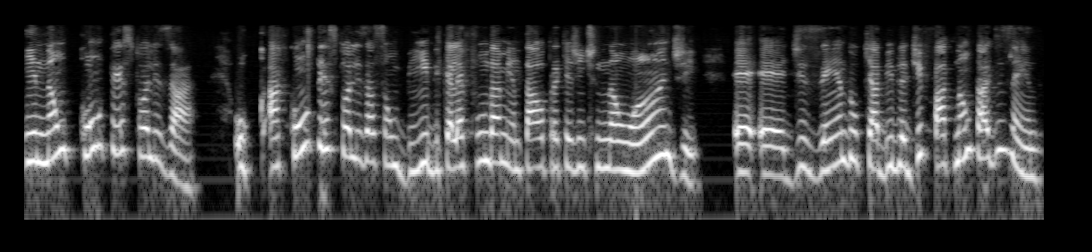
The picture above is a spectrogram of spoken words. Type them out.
e não contextualizar. O, a contextualização bíblica é fundamental para que a gente não ande é, é, dizendo o que a Bíblia de fato não está dizendo.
